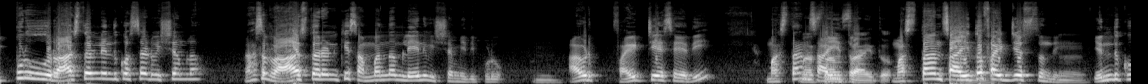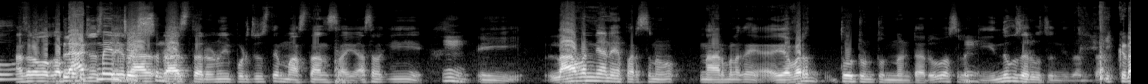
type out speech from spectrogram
ఇప్పుడు రాజ్ తరుణ్ ఎందుకు వస్తాడు విషయంలో అసలు రాజ్ తరుణ్కి సంబంధం లేని విషయం ఇది ఇప్పుడు. ఆవిడ ఫైట్ చేసేది మస్తాన్ సాయితో. మస్తాన్ సాయితో ఫైట్ చేస్తుంది. ఎందుకు అసలు ఒక Blackmail చేస్తున్నాడు. రాస్తారు ఇప్పుడు చూస్తే మస్తాన్ సాయి అసలుకి ఉమ్, ఈ లావణ్య అనే పర్సన్ నార్మల్గా ఎవరితోటి ఉంటుందంటారు అసలుకి ఎందుకు జరుగుతుంది ఇదంతా ఇక్కడ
